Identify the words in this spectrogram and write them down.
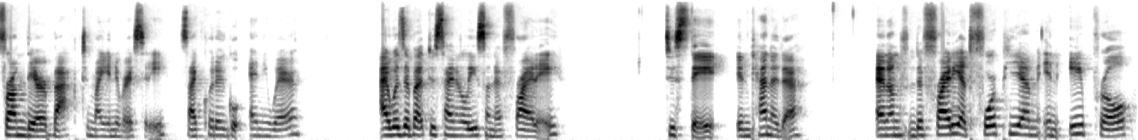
from there back to my university. So I couldn't go anywhere. I was about to sign a lease on a Friday to stay in Canada. And on the Friday at 4 p.m. in April,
